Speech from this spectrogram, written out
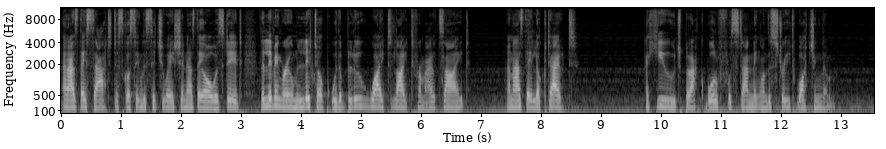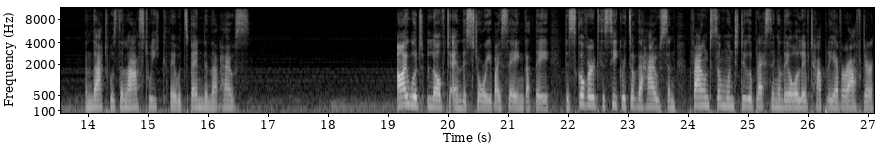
and as they sat discussing the situation, as they always did, the living room lit up with a blue white light from outside and as they looked out, a huge black wolf was standing on the street watching them. And that was the last week they would spend in that house. I would love to end this story by saying that they discovered the secrets of the house and found someone to do a blessing and they all lived happily ever after.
